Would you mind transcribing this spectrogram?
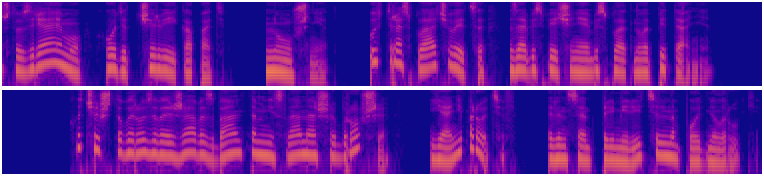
что, зря ему ходит червей копать? Ну уж нет. Пусть расплачивается за обеспечение бесплатного питания. «Хочешь, чтобы розовая жаба с бантом несла наши броши? Я не против». Винсент примирительно поднял руки.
